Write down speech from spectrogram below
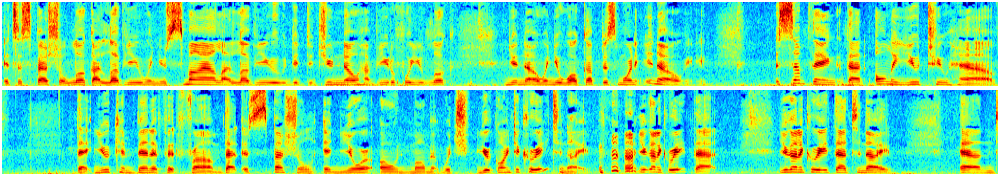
It's a special look. I love you when you smile. I love you. Did, did you know how beautiful you look? You know, when you woke up this morning, you know, something that only you two have that you can benefit from that is special in your own moment, which you're going to create tonight. you're going to create that. You're going to create that tonight. And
